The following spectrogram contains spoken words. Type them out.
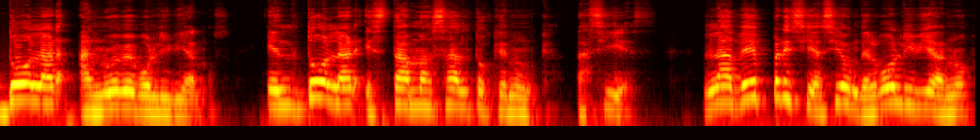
Dólar a 9 bolivianos. El dólar está más alto que nunca, así es. La depreciación del boliviano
